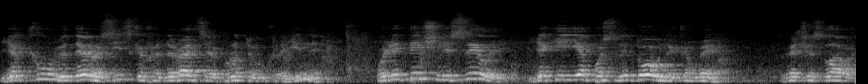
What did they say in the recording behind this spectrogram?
яку веде Російська Федерація проти України, політичні сили, які є послідовниками В'ячеслава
